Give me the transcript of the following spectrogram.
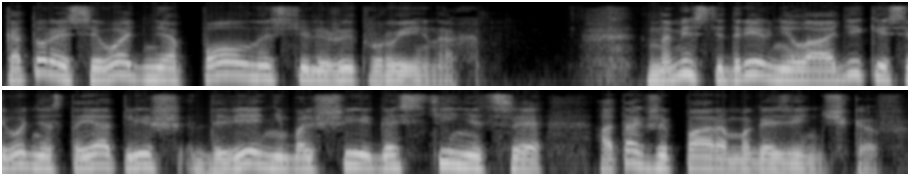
которая сегодня полностью лежит в руинах. На месте древней Лаодики сегодня стоят лишь две небольшие гостиницы, а также пара магазинчиков.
